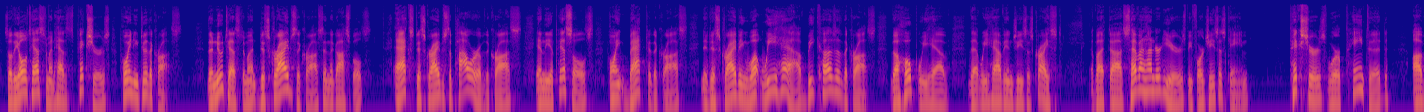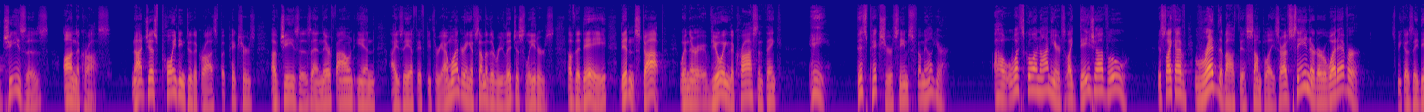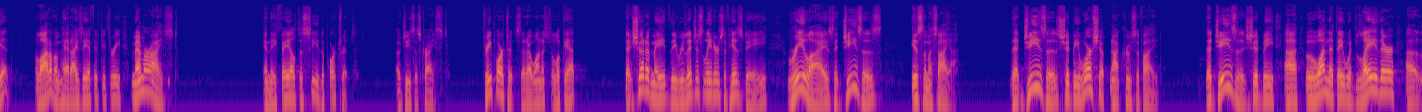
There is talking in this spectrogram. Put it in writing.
So the Old Testament has pictures pointing to the cross. The New Testament describes the cross in the Gospels. Acts describes the power of the cross, and the epistles point back to the cross, describing what we have because of the cross, the hope we have that we have in Jesus Christ. But uh, 700 years before Jesus came, pictures were painted of Jesus on the cross. Not just pointing to the cross, but pictures of Jesus, and they're found in Isaiah 53. I'm wondering if some of the religious leaders of the day didn't stop when they're viewing the cross and think, hey, this picture seems familiar. Uh, what's going on here? It's like deja vu. It's like I've read about this someplace or I've seen it or whatever. It's because they did. A lot of them had Isaiah 53 memorized. And they failed to see the portrait of Jesus Christ. Three portraits that I want us to look at that should have made the religious leaders of his day realize that Jesus is the Messiah, that Jesus should be worshiped, not crucified. That Jesus should be uh, the one that they would lay their, uh,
